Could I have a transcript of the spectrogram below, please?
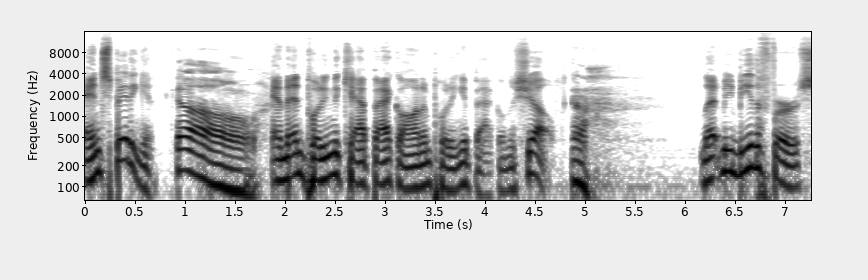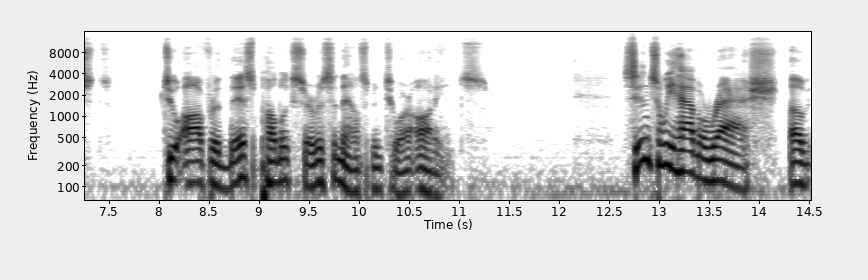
and spitting it, Oh, and then putting the cap back on and putting it back on the shelf. Ugh. Let me be the first to offer this public service announcement to our audience. Since we have a rash of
